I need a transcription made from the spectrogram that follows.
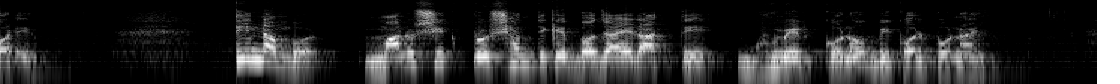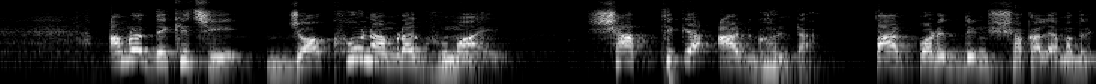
করে। তিন নম্বর, মানসিক প্রশান্তিকে বজায় রাখতে ঘুমের কোনো বিকল্প নাই। আমরা দেখেছি যখন আমরা ঘুমাই সাত থেকে আট ঘণ্টা। তারপরের দিন সকালে আমাদের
